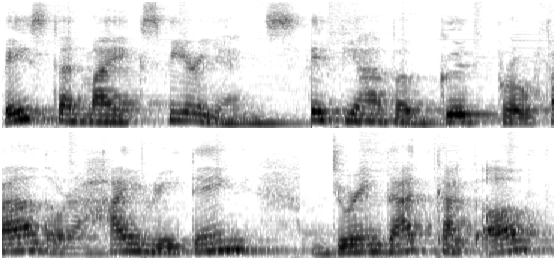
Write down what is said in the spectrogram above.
Based on my experience, if you have a good profile or a high rating during that cutoff,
